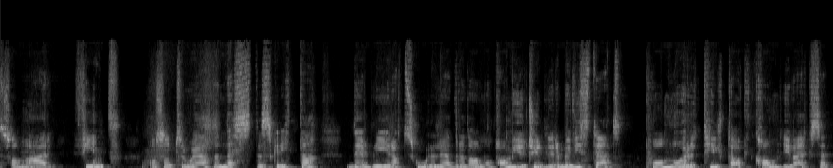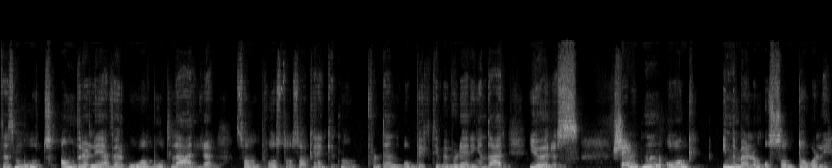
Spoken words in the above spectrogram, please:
som mm. er fint. Og så tror jeg at det neste skrittet det blir at skoleledere da må ha mye tydeligere bevissthet på når tiltak kan iverksettes mot andre elever og mot lærere som påstås å ha krenket noen. For den objektive vurderingen der gjøres sjelden og innimellom også dårlig.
